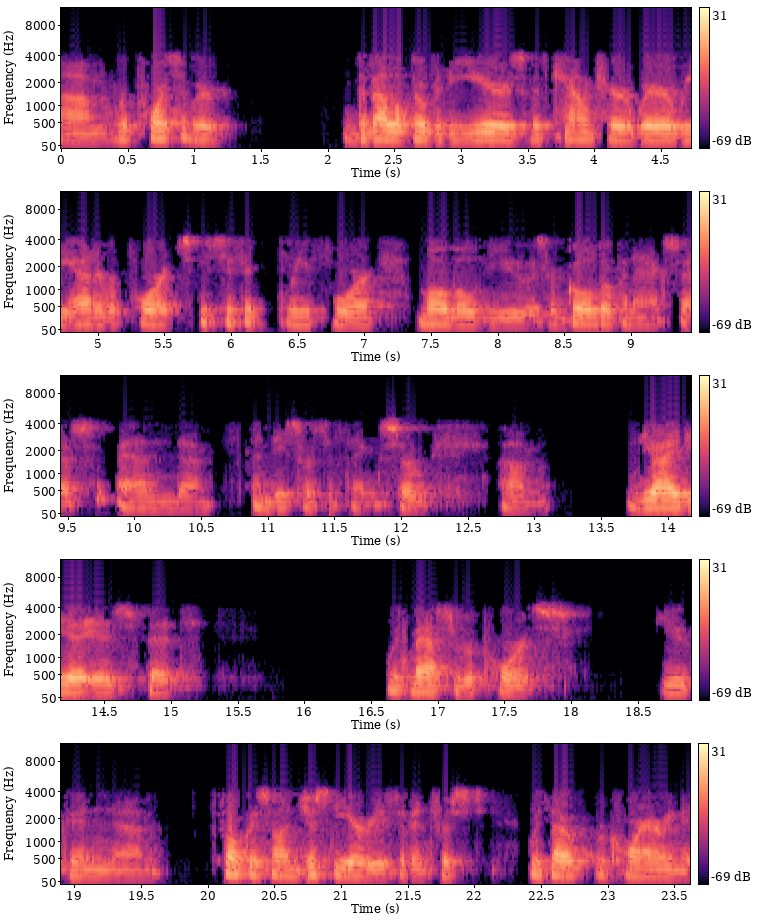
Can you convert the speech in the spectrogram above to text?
um, reports that were developed over the years with Counter where we had a report specifically for mobile views or gold open access and, um, and these sorts of things. So um, the idea is that with master reports, you can um, focus on just the areas of interest without requiring a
